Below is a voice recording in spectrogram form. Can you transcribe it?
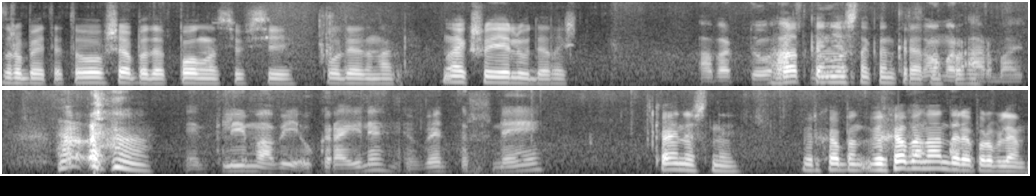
зробити, то взагалі буде повністю всі плоди однакові. Ну, якщо є люди лишні. Aber du Град, hast nur звісно, конкретно. повинен. Sommerarbeit. In Klima wie Oekraïne, im Winter Schnee, Конечно. Wir haben, wir haben andere Probleme.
